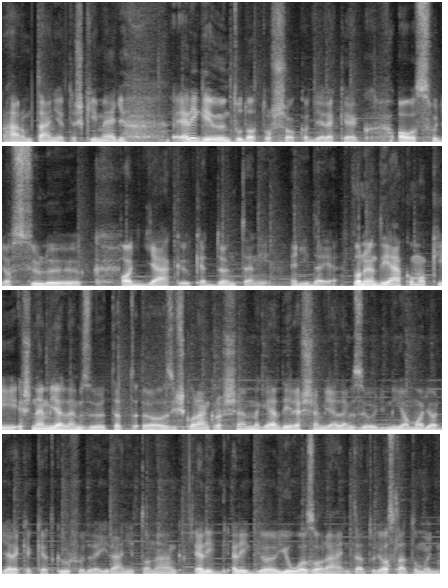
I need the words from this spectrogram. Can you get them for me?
három tányért, és kimegy. Eléggé öntudatosak a gyerekek ahhoz, hogy a szülők hagyják őket dönteni egy ideje. Van olyan diákom, aki, és nem jellemző, tehát az iskolánkra sem, meg Erdélyre sem jellemző, hogy mi a magyar gyerekeket külföldre irányítanánk. Elég, elég jó az arány, tehát hogy azt látom, hogy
